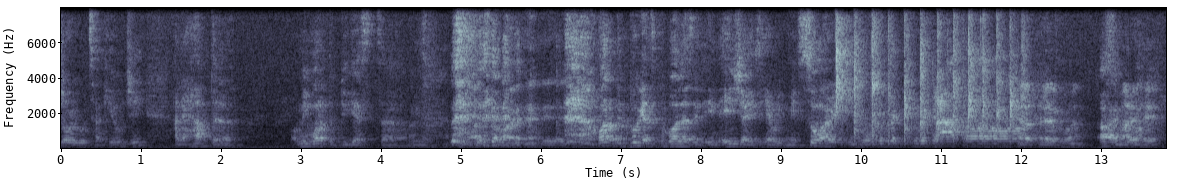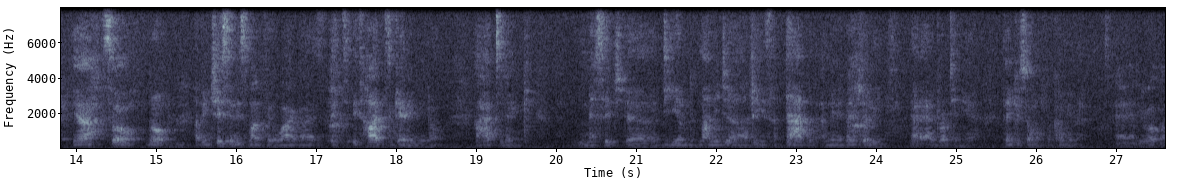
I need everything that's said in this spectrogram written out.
welcome to Showreel with SunkyOG, and I have the, I mean, one of the biggest, uh, you know, one of the biggest footballers in, in Asia is here with me. Sumareh, give a, give a clap. Oh. Hello, hello everyone. Alright, Sumareh bro. here. Yeah, so bro, I've been chasing this man for a while, guys. It's it's hard to get him, you know. I had to like message the DM the manager, this and that, but I mean, eventually, I, I brought him here. Thank you so much for coming, man. Uh, you're welcome.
